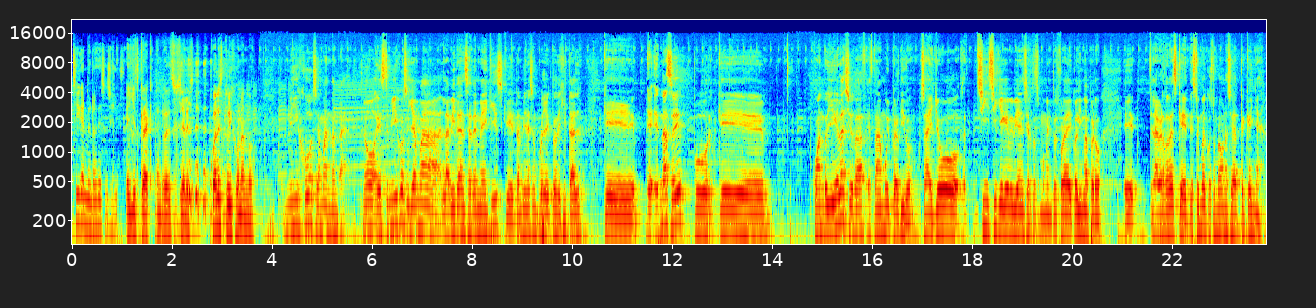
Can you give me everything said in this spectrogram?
Síganme en redes sociales. Ella es crack en redes sociales. ¿Cuál es tu hijo, Nando? Mi hijo se llama Nan- ah, No, este mi hijo se llama La vida en CDMX, que también es un proyecto digital que eh, eh, nace porque cuando llegué a la ciudad estaba muy perdido. O sea, yo o sea, sí, sí llegué a vivir en ciertos momentos fuera de Colima, pero eh, la verdad es que estoy muy acostumbrado a una ciudad pequeña,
